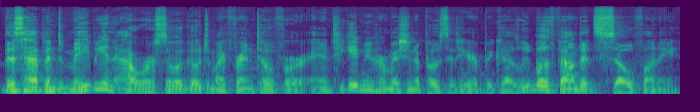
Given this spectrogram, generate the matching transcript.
This happened maybe an hour or so ago to my friend Topher, and he gave me permission to post it here because we both found it so funny.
